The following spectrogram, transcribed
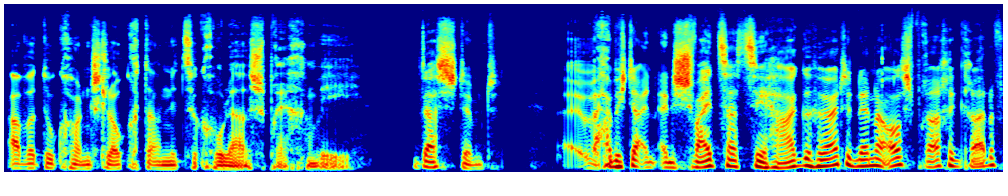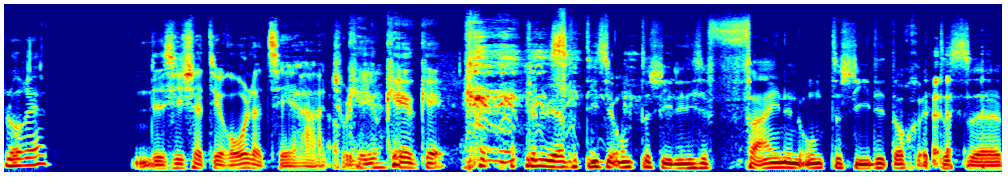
Aber du kannst Lockdown nicht so cool aussprechen wie ich. Das stimmt. Äh, Habe ich da ein, ein Schweizer CH gehört in deiner Aussprache gerade, Florian? Das ist ein Tiroler CH, Okay, Entschuldigung. okay, okay. Können wir einfach diese Unterschiede, diese feinen Unterschiede doch etwas äh,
